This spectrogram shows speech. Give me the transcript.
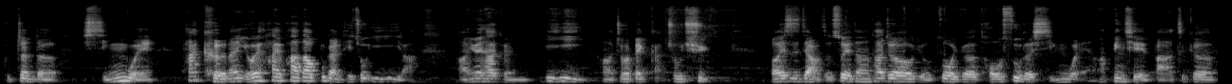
不正的行为，他可能也会害怕到不敢提出异议啦啊，因为他可能异议啊就会被赶出去。不好意思，这样子，所以呢，他就有做一个投诉的行为啊，并且把这个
